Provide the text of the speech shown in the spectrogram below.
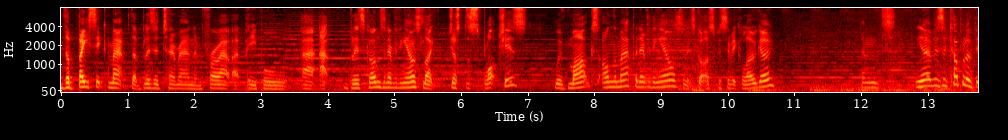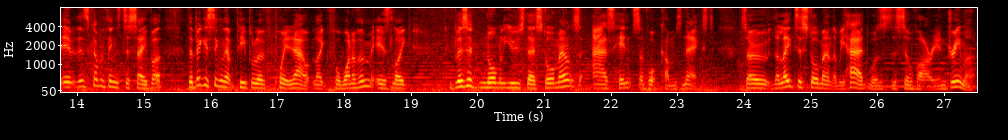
the basic map that Blizzard turn around and throw out at people uh, at BlizzCons and everything else, like just the splotches with marks on the map and everything else, and it's got a specific logo. And you know, there's a couple of there's a couple of things to say, but the biggest thing that people have pointed out, like for one of them, is like Blizzard normally use their store mounts as hints of what comes next. So the latest store mount that we had was the Sylverian Dreamer.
